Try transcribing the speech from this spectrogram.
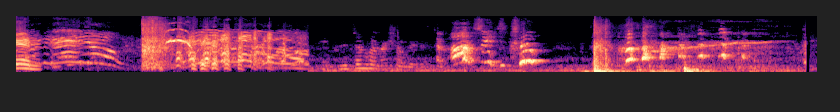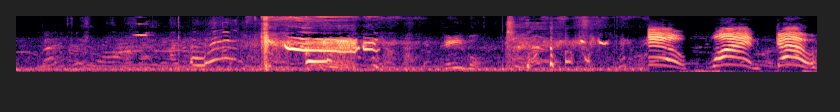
Again. Two, one, go.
